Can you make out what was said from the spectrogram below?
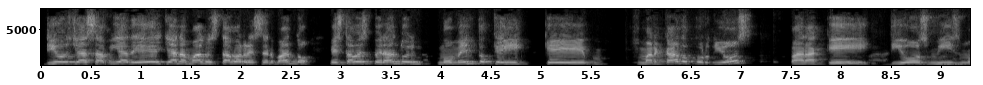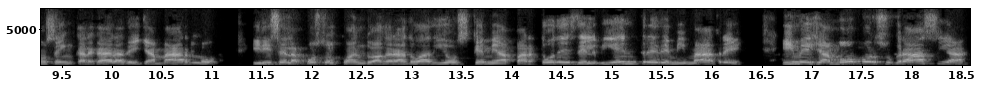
Dios ya sabía de él, ya nada más lo estaba reservando, estaba esperando el momento que, que marcado por Dios para que Dios mismo se encargara de llamarlo y dice el apóstol, cuando agradó a Dios que me apartó desde el vientre de mi madre y me llamó por su gracia,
